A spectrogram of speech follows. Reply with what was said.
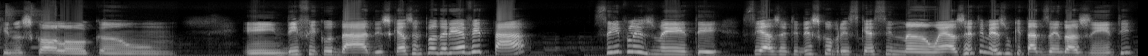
que nos colocam em dificuldades que a gente poderia evitar simplesmente se a gente descobrisse que esse não é a gente mesmo que está dizendo a gente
